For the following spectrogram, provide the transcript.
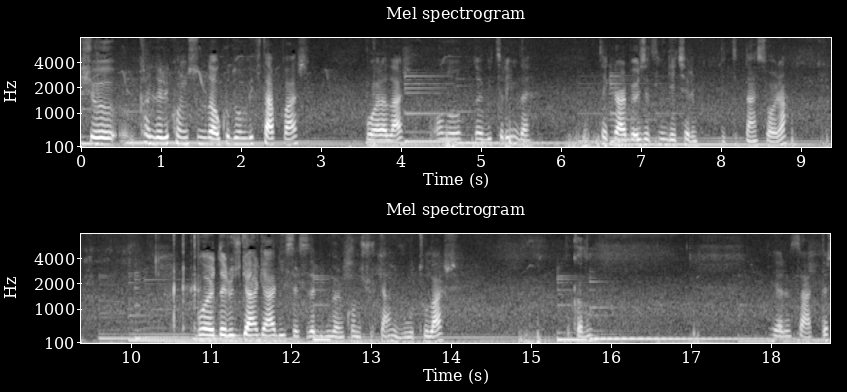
Şu kalori konusunda okuduğum bir kitap var bu aralar. Onu da bitireyim de tekrar bir özetini geçerim bittikten sonra. Bu arada rüzgar geldiyse size bilmiyorum konuşurken vutular. Bakalım. Yarım saattir.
